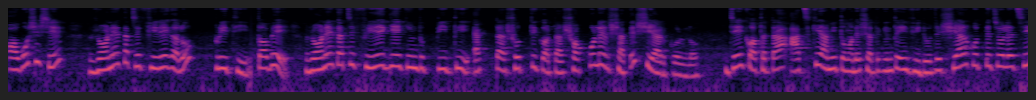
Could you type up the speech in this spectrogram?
অবশেষে রনের কাছে ফিরে গেল প্রীতি। তবে রনের কাছে ফিরে গিয়ে কিন্তু প্রীতি একটা সত্যি কথা সকলের সাথে শেয়ার করল। যেই কথাটা আজকে আমি তোমাদের সাথে কিন্তু এই ভিডিওতে শেয়ার করতে চলেছি,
